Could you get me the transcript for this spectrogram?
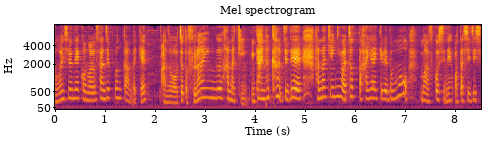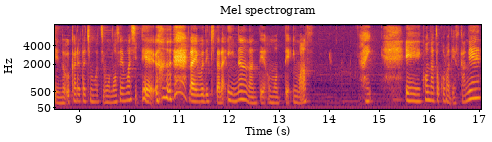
う毎週ねこの30分間だけあのちょっとフライング花金みたいな感じで 花金にはちょっと早いけれどもまあ少しね私自身の浮かれた気持ちも乗せまして ライブできたらいいななんて思っています。はい、えー、こんなところですかね。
